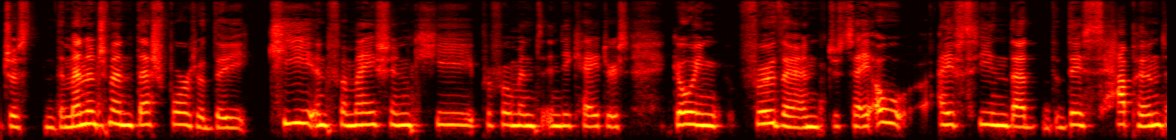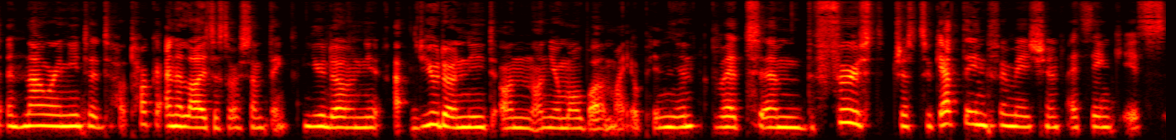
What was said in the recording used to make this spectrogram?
just the management dashboard or the key information, key performance indicators, going further and to say, oh, I've seen that this happened, and now I need to talk analysis or something. You don't need, you don't need on on your mobile, in my opinion. But um, the first, just to get the information, I think is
